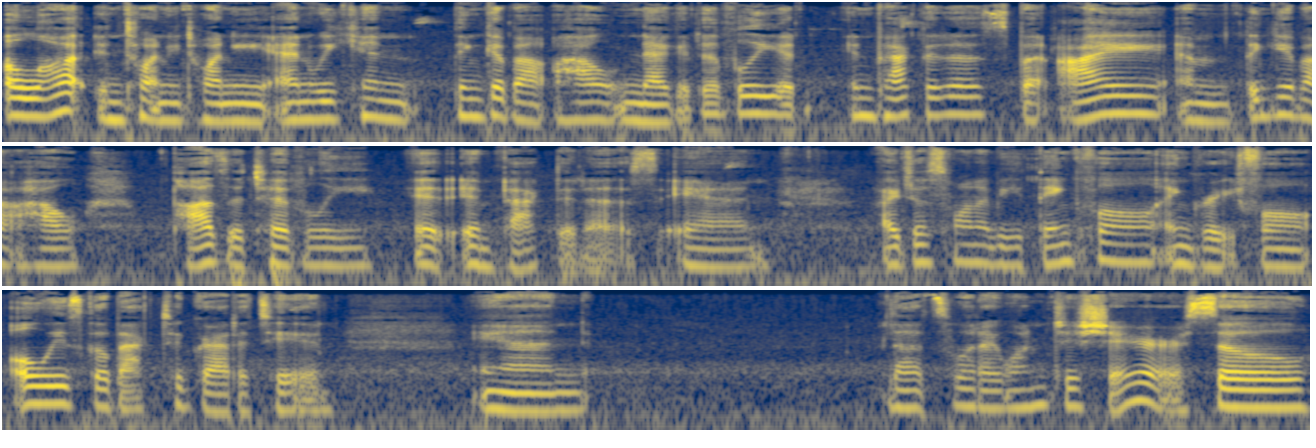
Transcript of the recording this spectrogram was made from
a lot in 2020 and we can think about how negatively it impacted us, but I am thinking about how positively it impacted us and I just want to be thankful and grateful. Always go back to gratitude. And that's what I wanted to share. So,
